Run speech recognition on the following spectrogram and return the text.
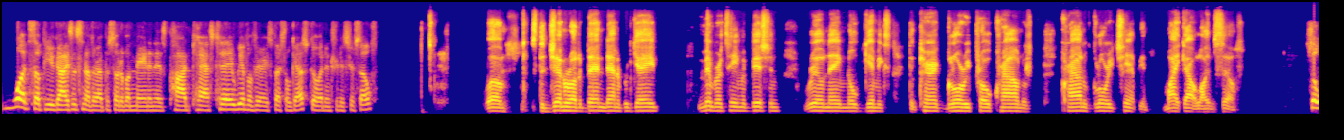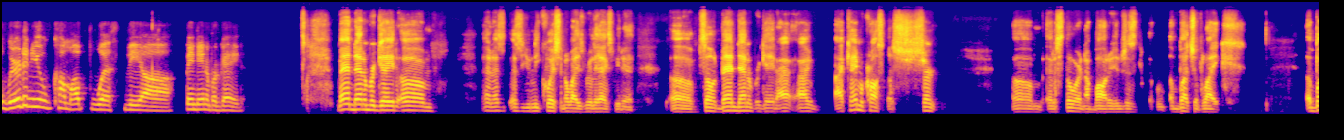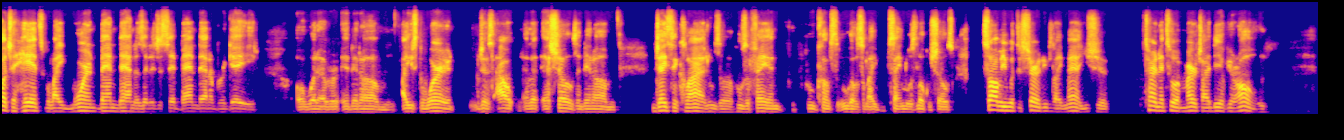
What's up, you guys? It's another episode of A Man and His podcast. Today we have a very special guest. Go ahead and introduce yourself. Well, it's the general of the Bandana Brigade, member of Team Ambition, real name, no gimmicks, the current Glory Pro Crown of Crown of Glory champion, Mike Outlaw himself. So, where did you come up with the uh, Bandana Brigade? Bandana Brigade, um, and that's that's a unique question. Nobody's really asked me that. Uh, so Bandana Brigade, I I I came across a shirt um at a store and I bought it. It was just a bunch of like a bunch of heads with like wearing bandanas and it just said Bandana Brigade or whatever. And then um I used to wear it just out at shows. And then um Jason Klein, who's a who's a fan who comes to, who goes to like St. Louis local shows, saw me with the shirt. He was like, "Man, you should turn it to a merch idea of your own."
